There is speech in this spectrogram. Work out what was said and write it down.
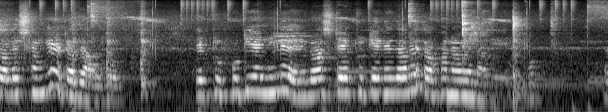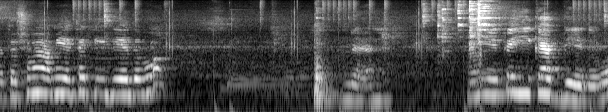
জলের সঙ্গে এটা জাল দেবো একটু ফুটিয়ে নিলে রসটা একটু টেনে যাবে, তখন আমি নামিয়ে এত সময় আমি এতে কি দিয়ে দেবো? আমি এতে ই ক্যাপ দিয়ে দেবো।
